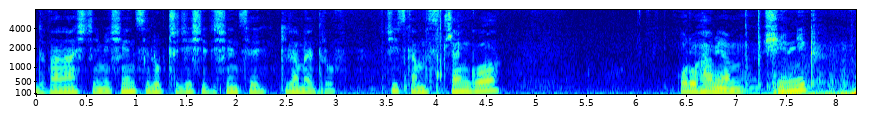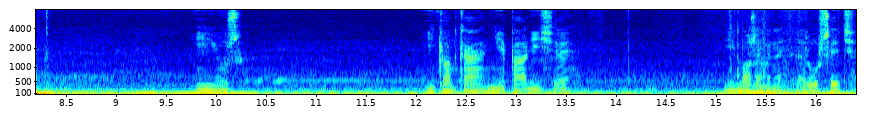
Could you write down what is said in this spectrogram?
12 miesięcy lub 30 tysięcy kilometrów. Wciskam sprzęgło, uruchamiam silnik i już ikonka nie pali się i możemy ruszyć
